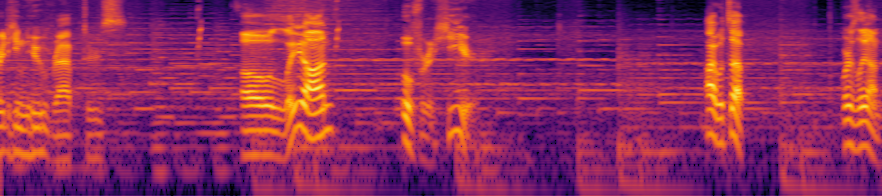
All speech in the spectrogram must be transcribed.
Pretty new raptors. Oh, Leon! Over here. Hi, what's up? Where's Leon?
